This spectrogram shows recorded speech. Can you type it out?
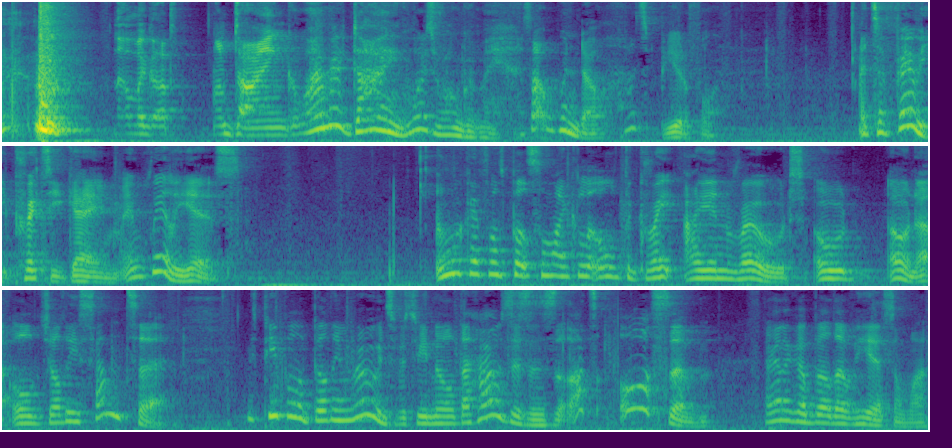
oh my god. I'm dying. Why am I dying? What is wrong with me? Is that a window? That's beautiful. It's a very pretty game. It really is. And look, everyone's built some like little The Great Iron Road. Oh, oh no, Old Jolly Santa. These people are building roads between all the houses and stuff. That's awesome. I'm gonna go build over here somewhere.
